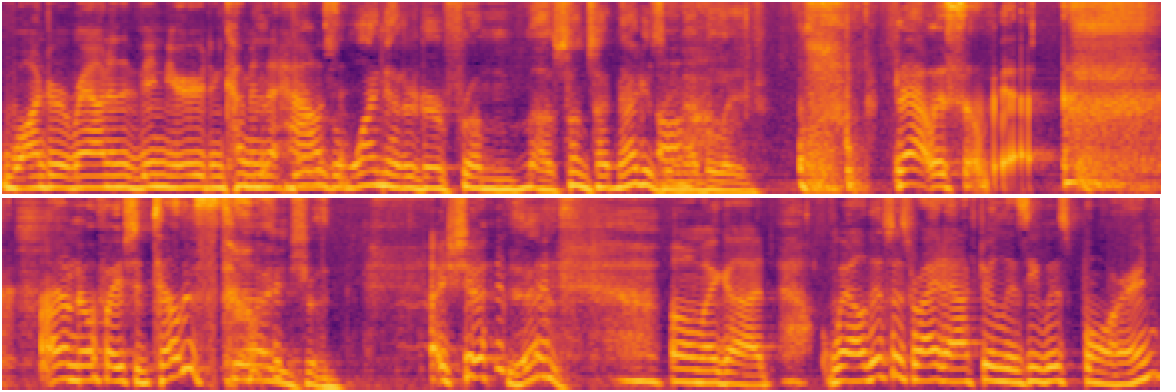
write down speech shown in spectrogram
wander around in the vineyard and come in the house. There was a wine editor from uh, Sunset Magazine, oh. I believe. that was so bad. I don't know if I should tell this story. Yeah, you should. I should? Yes. oh my God. Well, this was right after Lizzie was born,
